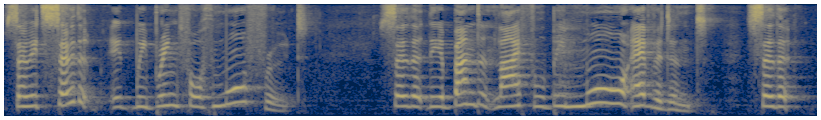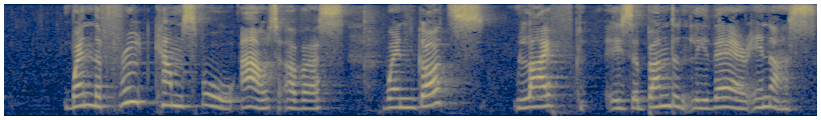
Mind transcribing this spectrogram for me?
So it's so that it, we bring forth more fruit, so that the abundant life will be more evident, so that when the fruit comes full out of us, when God's life is abundantly there in us,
